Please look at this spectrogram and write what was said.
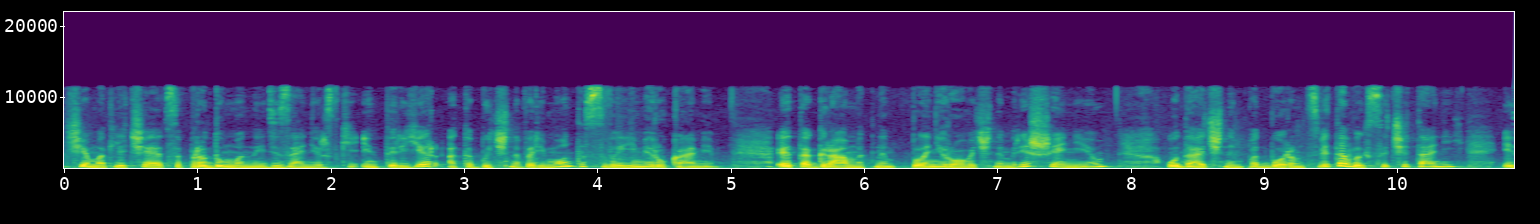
чем отличается продуманный дизайнерский интерьер от обычного ремонта своими руками? Это грамотным планировочным решением, удачным подбором цветовых сочетаний и,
